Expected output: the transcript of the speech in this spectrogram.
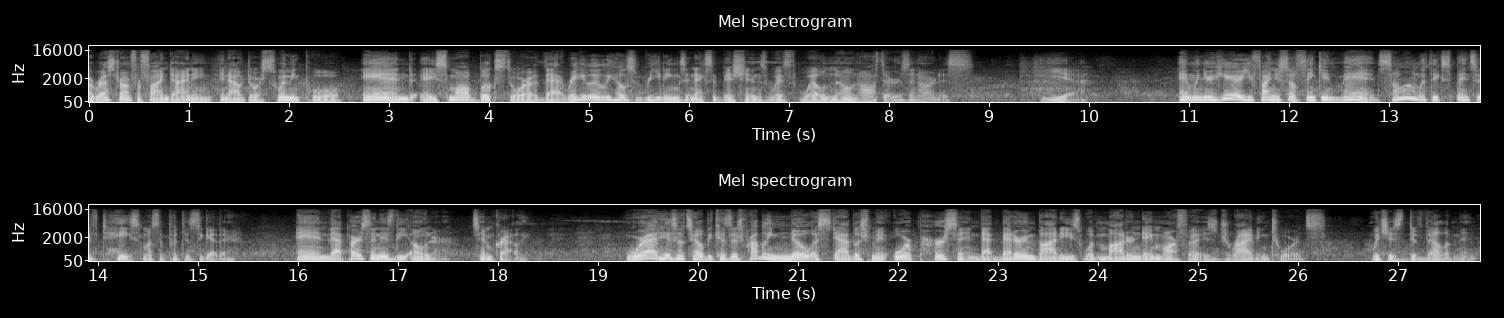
a restaurant for fine dining, an outdoor swimming pool, and a small bookstore that regularly hosts readings and exhibitions with well known authors and artists. Yeah. And when you're here, you find yourself thinking, man, someone with expensive taste must have put this together. And that person is the owner, Tim Crowley. We're at his hotel because there's probably no establishment or person that better embodies what modern day Marfa is driving towards, which is development.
